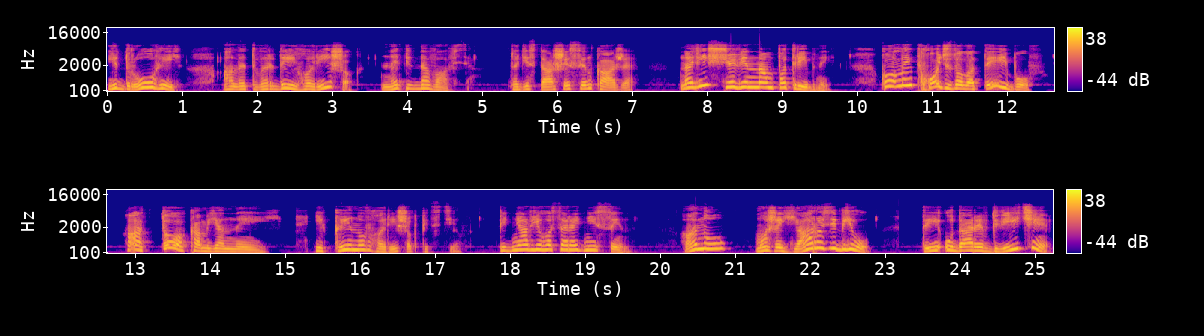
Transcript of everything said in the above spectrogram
і другий, але твердий горішок не піддавався. Тоді старший син каже Навіщо він нам потрібний? Коли б хоч золотий був, а то кам'яний. І кинув горішок під стіл. Підняв його середній син. Ану, може, я розіб'ю? Ти ударив двічі,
